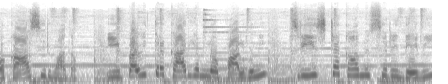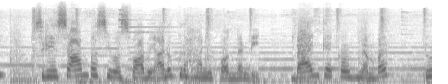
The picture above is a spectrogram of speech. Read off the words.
ఒక ఆశీర్వాదం. ఈ పవిత్ర కార్యంలో పాల్గొని శ్రీ ఇష్టకామేశ్వరి దేవి శ్రీ సాంబశివ స్వామి అనుగ్రహాన్ని పొందండి. Bank account number two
